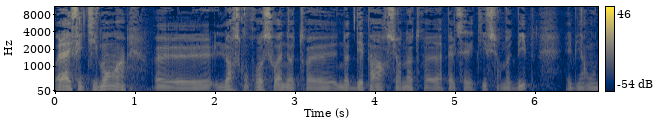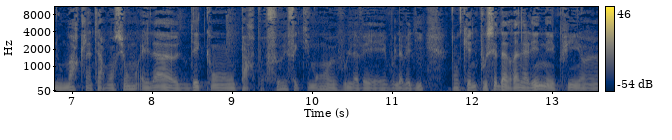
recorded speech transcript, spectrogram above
Voilà, effectivement, hein, euh, lorsqu'on reçoit notre notre départ sur notre appel sélectif, sur notre bip, eh bien, on nous marque l'intervention. Et là, dès qu'on part pour feu, effectivement, vous l'avez vous l'avez dit. Donc, il y a une poussée d'adrénaline et puis euh,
